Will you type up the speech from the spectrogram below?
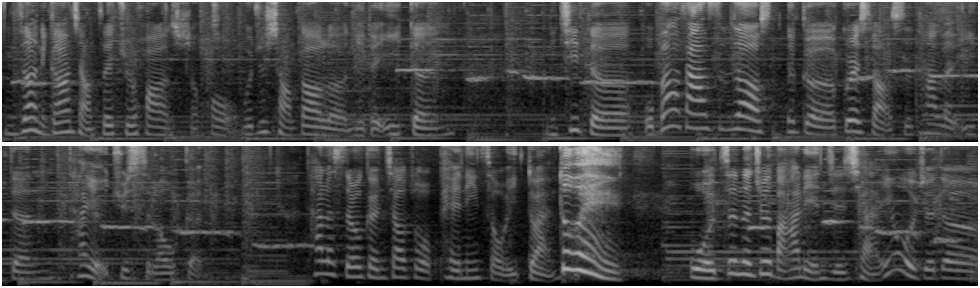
你知道你刚刚讲这句话的时候，我就想到了你的一灯。你记得？我不知道大家知不知道那个 Grace 老师他的一灯，他有一句 slogan，他的 slogan 叫做“陪你走一段”。对，我真的就把它连接起来，因为我觉得，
